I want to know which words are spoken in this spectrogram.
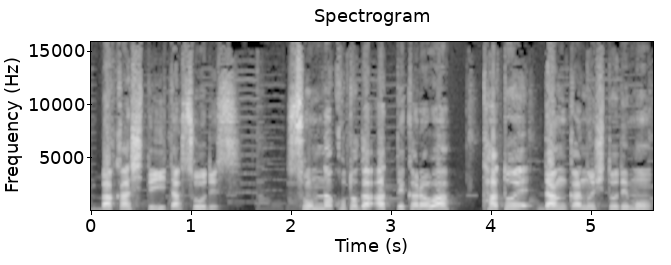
馬鹿していたそうです。そんなことがあってからはたとえ檀家の人でも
